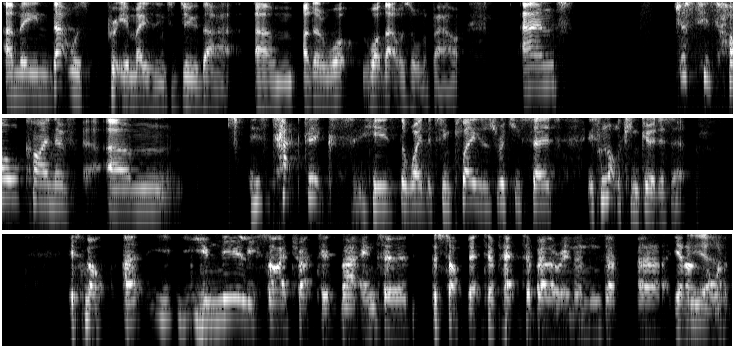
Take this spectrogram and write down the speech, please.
I mean that was pretty amazing to do that. Um, I don't know what what that was all about, and just his whole kind of um, his tactics, his the way the team plays, as Ricky said, it's not looking good, is it? It's not. Uh, you, you, nearly sidetracked it that into the subject of Hector Bellerin, and uh, you know, yeah. I, want to,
